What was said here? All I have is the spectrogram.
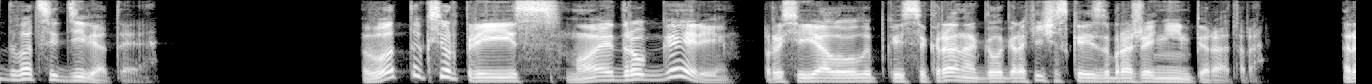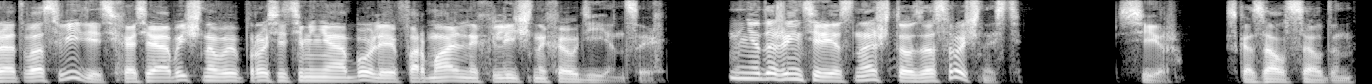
29. «Вот так сюрприз, мой друг Гэри», — просияла улыбкой с экрана голографическое изображение императора. «Рад вас видеть, хотя обычно вы просите меня о более формальных личных аудиенциях. Мне даже интересно, что за срочность». «Сир», — сказал Селдон,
